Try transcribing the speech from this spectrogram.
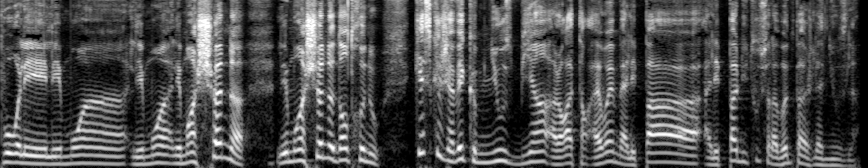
pour les, les moins les moins les moins jeunes les moins d'entre nous. Qu'est-ce que j'avais comme news bien? Alors attends, ah ouais mais elle est pas elle est pas du tout sur la bonne page la news là.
